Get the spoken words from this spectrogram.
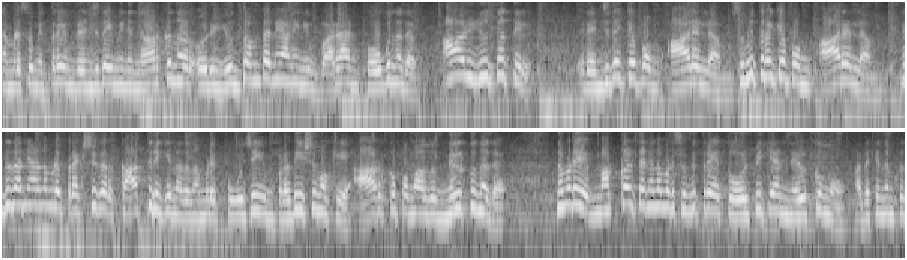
നമ്മുടെ സുമിത്രയും രഞ്ജിതയും ഇനി നേർക്കുന്ന ഒരു യുദ്ധം തന്നെയാണ് ഇനി വരാൻ പോകുന്നത്. ആ ഒരു യുദ്ധത്തിൽ രഞ്ജിതയ്ക്കൊപ്പം ആരെല്ലാം സുമിത്രയ്ക്കൊപ്പം ആരെല്ലാം? ഇത് തന്നെയാണ് നമ്മുടെ പ്രേക്ഷകർ കാത്തിരിക്കുന്നത് നമ്മുടെ പൂജയും പ്രതീക്ഷയും ഒക്കെ ആർക്കൊപ്പമാകും നിൽക്കുന്നത്. നമ്മുടെ മക്കൾ തന്നെ നമ്മുടെ സുമിത്രയെ തോൽപ്പിക്കാൻ നിൽക്കുമോ? അതൊക്കെ നമുക്ക്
